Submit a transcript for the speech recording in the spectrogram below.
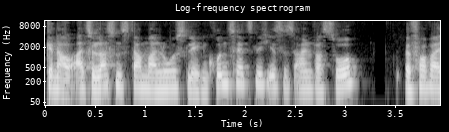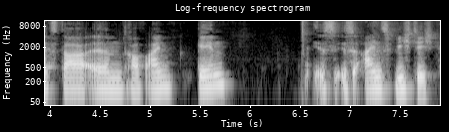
Genau, also lass uns da mal loslegen. Grundsätzlich ist es einfach so, bevor wir jetzt da ähm, drauf eingehen, ist, ist eins wichtig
